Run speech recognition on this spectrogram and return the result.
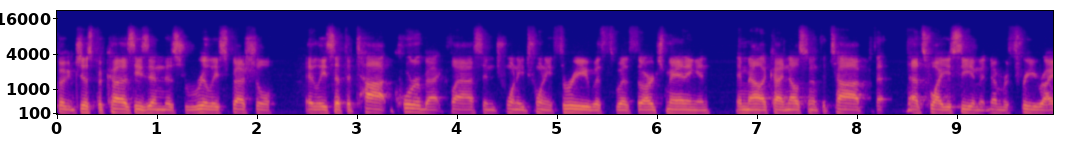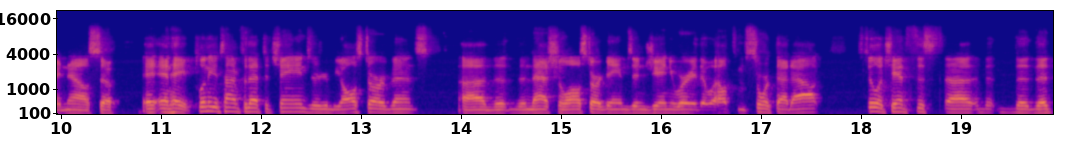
but just because he's in this really special, at least at the top quarterback class in 2023 with with Arch Manning and, and Malachi Nelson at the top, that, that's why you see him at number three right now. So and, and hey, plenty of time for that to change. There's going to be All Star events, uh, the the National All Star games in January that will help them sort that out. Still a chance this uh, that, that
